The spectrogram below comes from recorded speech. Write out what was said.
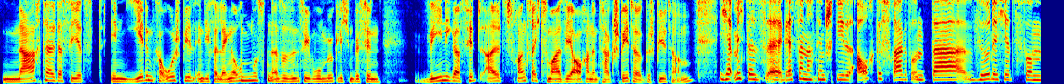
Nachteil, dass sie jetzt in jedem K.O.-Spiel in die Verlängerung mussten? Also sind sie womöglich ein bisschen weniger fit als Frankreich, zumal sie ja auch an einem Tag später gespielt haben? Ich habe mich das äh, gestern nach dem Spiel auch gefragt und da würde ich jetzt vom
